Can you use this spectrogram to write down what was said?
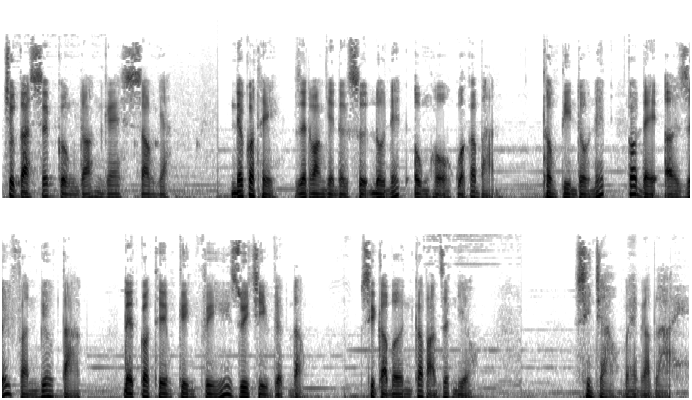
Chúng ta sẽ cùng đón nghe sau nha. Nếu có thể Rất mong nhận được sự donate ủng hộ của các bạn. Thông tin donate có để ở dưới phần miêu tả Để có thêm kinh phí duy trì việc đọc. Xin cảm ơn các bạn rất nhiều. Xin chào và hẹn gặp lại.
